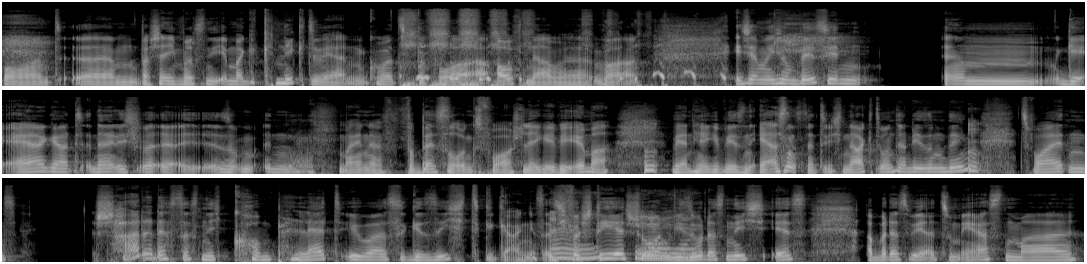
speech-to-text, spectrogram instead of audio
Und ähm, wahrscheinlich mussten die immer geknickt werden, kurz bevor Aufnahme war. Ich habe mich so ein bisschen ähm, geärgert. Nein, ich, äh, so, meine Verbesserungsvorschläge wie immer mhm. wären hier gewesen. Erstens natürlich nackt unter diesem Ding. Mhm. Zweitens schade, dass das nicht komplett übers Gesicht gegangen ist. Also ich äh, verstehe schon, ja, ja. wieso das nicht ist, aber das wäre zum ersten Mal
